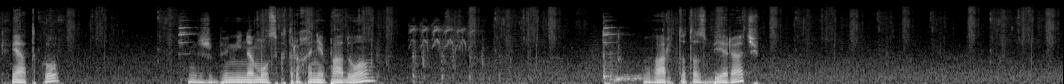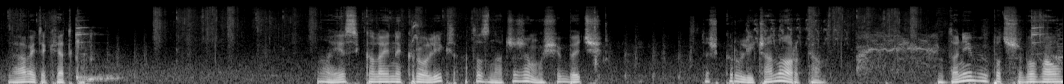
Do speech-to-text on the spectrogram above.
kwiatków. Żeby mi na mózg trochę nie padło. Warto to zbierać. Dawaj te kwiatki. O, jest kolejny królik, a to znaczy, że musi być też królicza norka. No do niej bym potrzebował...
